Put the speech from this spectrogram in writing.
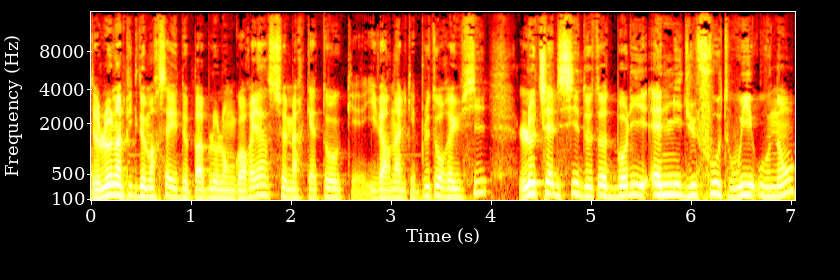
de l'Olympique de Marseille de Pablo Longoria, ce mercato qui est hivernal qui est plutôt réussi, le Chelsea de Todd Bowley, ennemi du foot, oui ou non,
